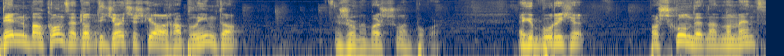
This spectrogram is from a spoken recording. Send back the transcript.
Del në ballkon se do të dëgjoj ç'është kjo rrapëllimë, këto zhurma, po shumë e bukur. E ky burri që po shkundet në atë moment.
